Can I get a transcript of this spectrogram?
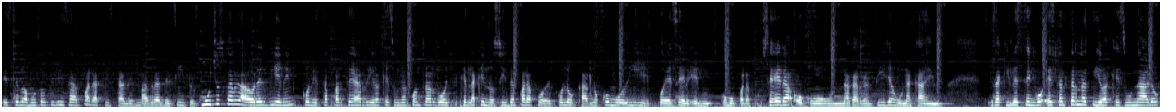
este lo vamos a utilizar para cristales más grandecitos. Muchos cargadores vienen con esta parte de arriba que es una contrargolla, que es la que nos sirve para poder colocarlo como dije, puede ser en, como para pulsera o como una gargantilla o una cadena. Entonces aquí les tengo esta alternativa que es un aro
